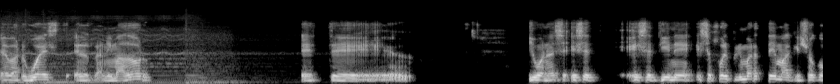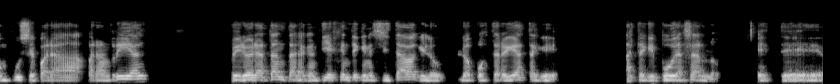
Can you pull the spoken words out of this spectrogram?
Ever West, el reanimador. Este, y bueno, ese, ese, tiene, ese fue el primer tema que yo compuse para, para Unreal, pero era tanta la cantidad de gente que necesitaba que lo, lo postergué hasta que, hasta que pude hacerlo. Este,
